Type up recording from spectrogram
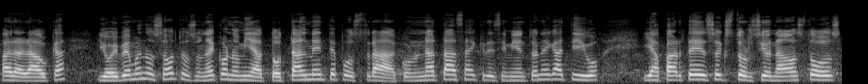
para Arauca y hoy vemos nosotros una economía totalmente postrada con una tasa de crecimiento negativo y aparte de eso extorsionados todos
